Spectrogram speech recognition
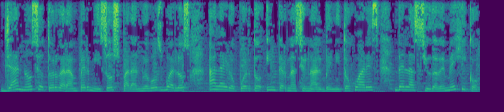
ya no se otorgarán permisos para nuevos vuelos al Aeropuerto Internacional Benito Juárez de la Ciudad de México,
